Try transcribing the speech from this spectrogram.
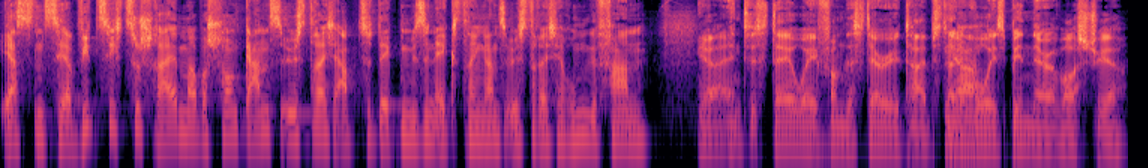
erstens sehr witzig zu schreiben, aber schon ganz Österreich abzudecken. Wir sind extra in ganz Österreich herumgefahren. Yeah, and to stay away from the stereotypes that Yeah. have always been there of Austria.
